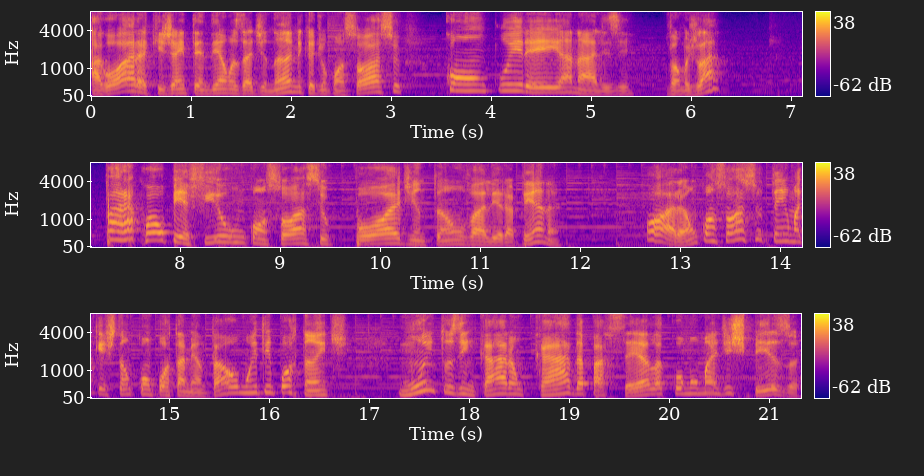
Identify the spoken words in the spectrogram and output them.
Agora que já entendemos a dinâmica de um consórcio, concluirei a análise. Vamos lá? Para qual perfil um consórcio pode então valer a pena? Ora, um consórcio tem uma questão comportamental muito importante. Muitos encaram cada parcela como uma despesa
